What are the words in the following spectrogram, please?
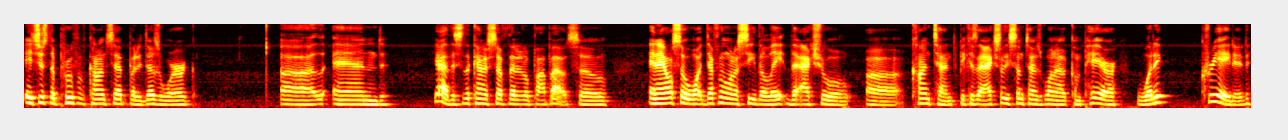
It's just a proof of concept, but it does work. Uh, and yeah, this is the kind of stuff that it'll pop out. So and I also want, definitely want to see the late the actual uh, content because I actually sometimes want to compare what it created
